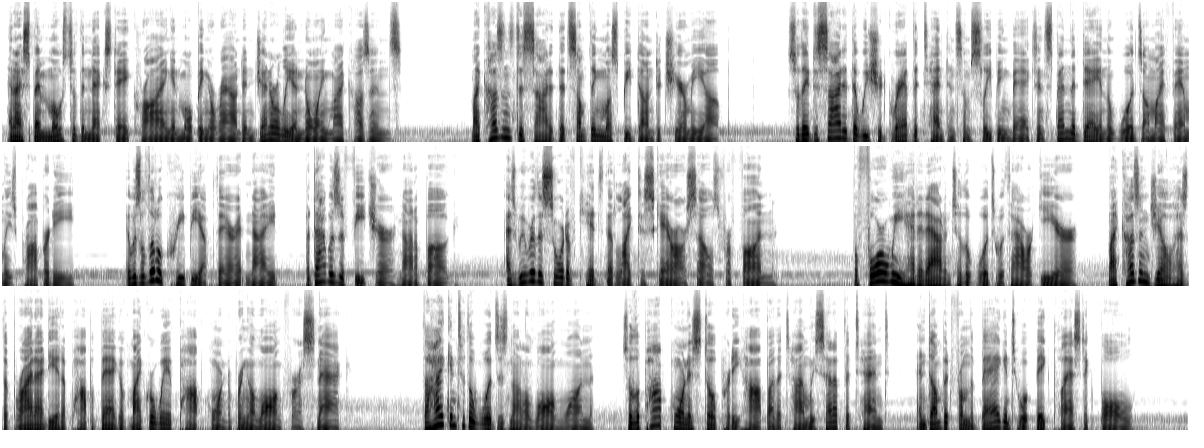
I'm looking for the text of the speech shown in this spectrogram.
and I spent most of the next day crying and moping around and generally annoying my cousins. My cousins decided that something must be done to cheer me up, so they decided that we should grab the tent and some sleeping bags and spend the day in the woods on my family's property. It was a little creepy up there at night, but that was a feature, not a bug, as we were the sort of kids that liked to scare ourselves for fun. Before we headed out into the woods with our gear, my cousin Jill has the bright idea to pop a bag of microwave popcorn to bring along for a snack. The hike into the woods is not a long one, so the popcorn is still pretty hot by the time we set up the tent and dump it from the bag into a big plastic bowl.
